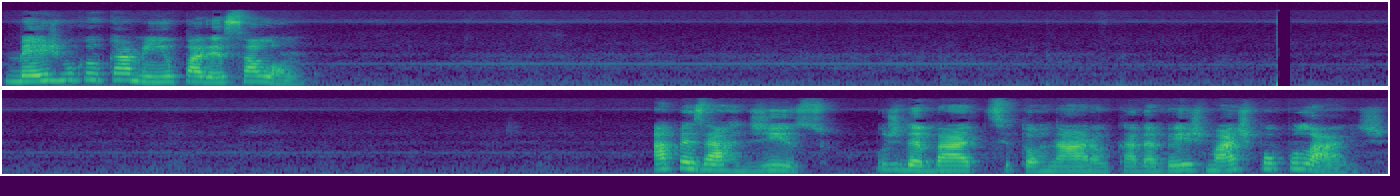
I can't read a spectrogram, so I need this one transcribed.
mesmo que o caminho pareça longo. Apesar disso, os debates se tornaram cada vez mais populares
